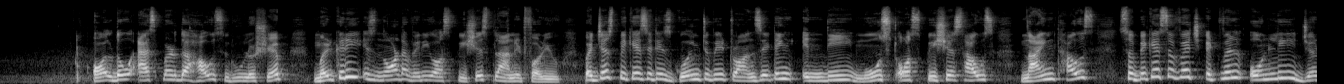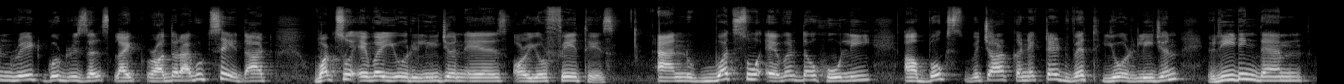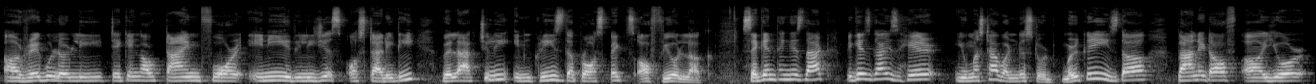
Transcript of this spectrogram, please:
Although as per the house rulership, Mercury is not a very auspicious planet for you. But just because it is going to be transiting in the most auspicious house, ninth house, so because of which it will only generate good results. Like rather I would say that whatsoever your religion is or your faith is, and whatsoever the holy uh, books which are connected with your religion reading them uh, regularly taking out time for any religious austerity will actually increase the prospects of your luck. Second thing is that because guys here you must have understood mercury is the planet of uh, your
